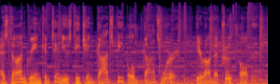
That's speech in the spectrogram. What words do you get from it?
as Don Green continues teaching God's people God's Word here on the Truth Pulpit.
